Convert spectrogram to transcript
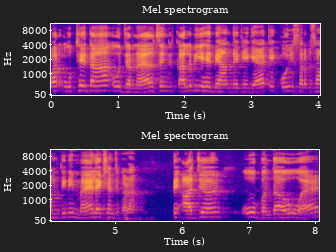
ਪਰ ਉੱਥੇ ਤਾਂ ਉਹ ਜਰਨੈਲ ਸਿੰਘ ਕੱਲ ਵੀ ਇਹ ਬਿਆਨ ਦੇ ਕੇ ਗਿਆ ਕਿ ਕੋਈ ਸਰਬਸੰਮਤੀ ਨਹੀਂ, ਮੈਂ ਇਲੈਕਸ਼ਨ 'ਚ ਖੜਾ ਤੇ ਅੱਜ ਉਹ ਬੰਦਾ ਉਹ ਹੈ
